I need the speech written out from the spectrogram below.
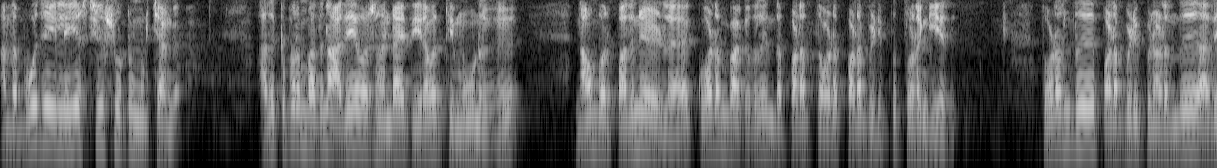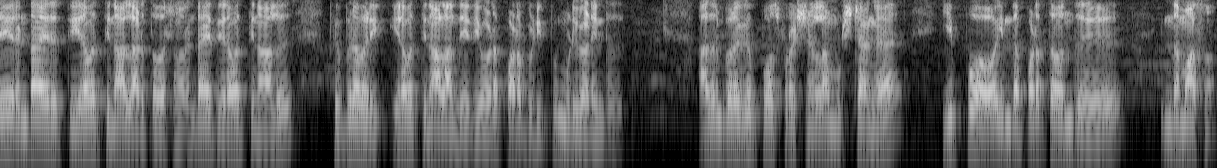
அந்த பூஜையிலேயே ஸ்டில் ஷூட்டும் முடித்தாங்க அதுக்கப்புறம் பார்த்தீங்கன்னா அதே வருஷம் ரெண்டாயிரத்தி இருபத்தி மூணு நவம்பர் பதினேழில் கோடம்பாக்கத்தில் இந்த படத்தோட படப்பிடிப்பு தொடங்கியது. தொடர்ந்து படப்பிடிப்பு நடந்து அதே ரெண்டாயிரத்தி இருபத்தி நாலு அடுத்த வருஷம் ரெண்டாயிரத்தி இருபத்தி நாலு பிப்ரவரி இருபத்தி நாலாம் தேதியோட படப்பிடிப்பு முடிவடைந்தது. அதன் பிறகு போஸ்ட் ப்ரொடக்ஷன் எல்லாம் முடிச்சிட்டாங்க. இப்போது இந்த படத்தை வந்து இந்த மாதம்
